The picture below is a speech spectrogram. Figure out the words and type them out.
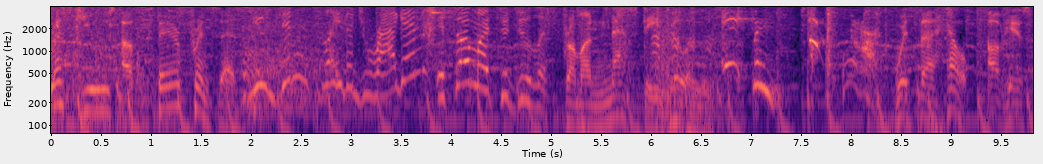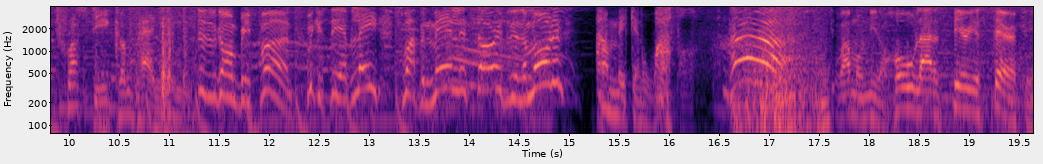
rescues a fair princess You didn't slay the dragon? It's on my to-do list. from a nasty villain Eat me! with the help of his trusty companion. This is gonna be fun. We can stay up late, swapping manly stories, and in the morning, I'm making waffles. Ah! Well, I'm gonna need a whole lot of serious therapy.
